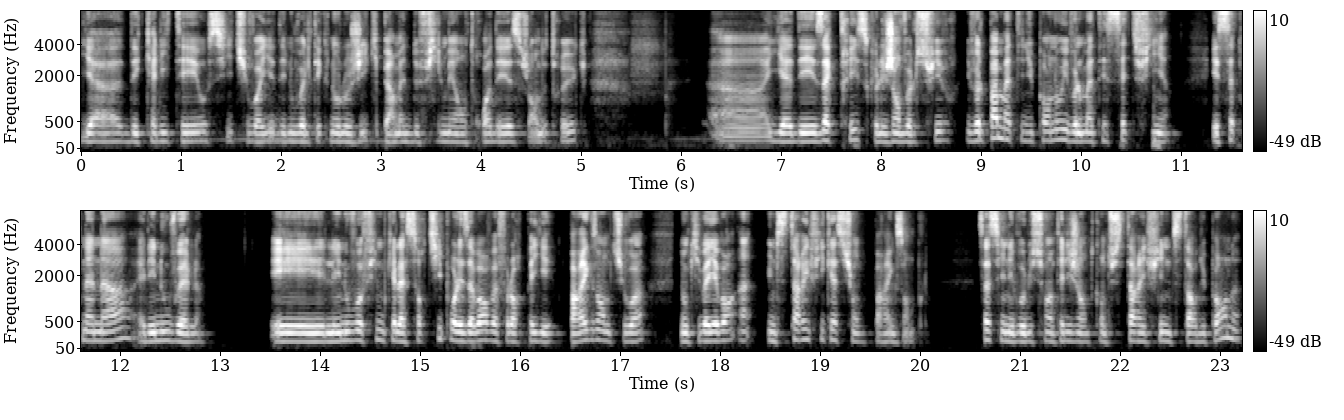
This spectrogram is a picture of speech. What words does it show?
Il y a des qualités aussi, tu vois, il y a des nouvelles technologies qui permettent de filmer en 3D, ce genre de trucs. Euh, il y a des actrices que les gens veulent suivre. Ils veulent pas mater du porno, ils veulent mater cette fille. Et cette nana, elle est nouvelle. Et les nouveaux films qu'elle a sortis, pour les avoir, va falloir payer. Par exemple, tu vois. Donc il va y avoir une starification, par exemple. Ça, c'est une évolution intelligente. Quand tu starifies une star du porn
